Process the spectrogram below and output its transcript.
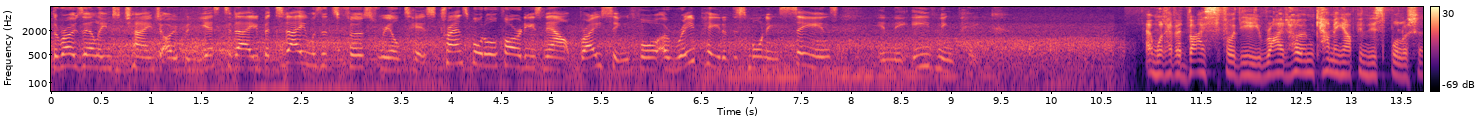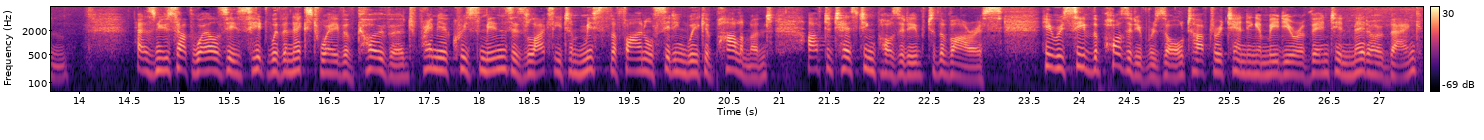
The Rozelle interchange opened yesterday, but today was its first real test. Transport authorities now bracing for a repeat of this morning's scenes in the evening peak. And we'll have advice for the ride home coming up in this bulletin. As New South Wales is hit with the next wave of COVID, Premier Chris Minns is likely to miss the final sitting week of Parliament after testing positive to the virus. He received the positive result after attending a media event in Meadowbank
